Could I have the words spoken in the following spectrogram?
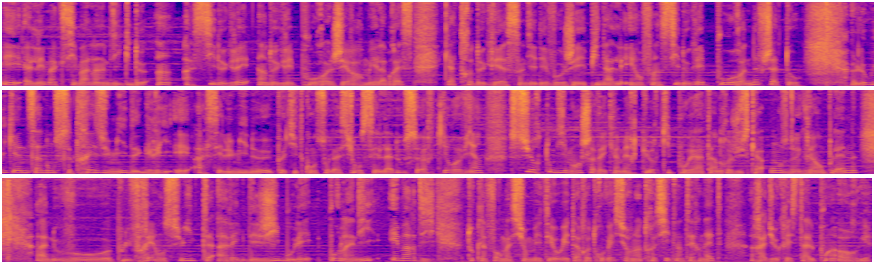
Et les maximales indiquent de 1 à 6 degrés, 1 degré pour Gérardmer et la Bresse, 4 degrés à Saint-Dié-des-Vosges et Épinal, et enfin 6 degrés pour Neufchâteau. Le week-end s'annonce très humide, gris et assez lumineux. Petite consolation, c'est la douceur qui revient, surtout dimanche avec un mercure qui pourrait atteindre jusqu'à 11 degrés en pleine. À nouveau plus frais ensuite avec des giboulées pour lundi et mardi. Toute l'information météo est à retrouver sur notre site internet radiocristal.org.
